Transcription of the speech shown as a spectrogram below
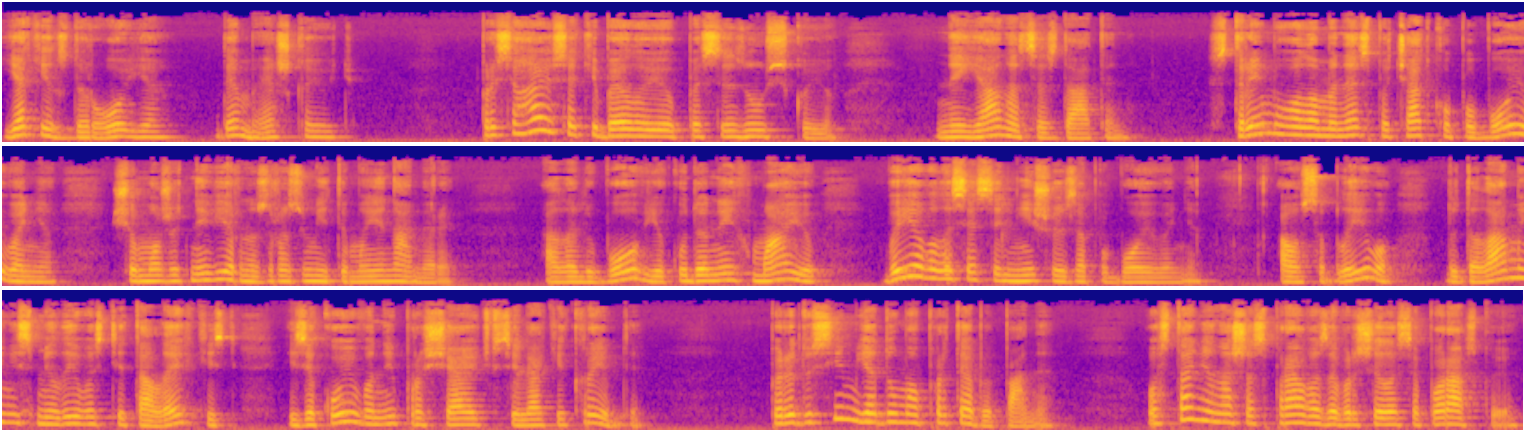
як їх здоров'я, де мешкають? Присягаюся кібелою Песенуською, не я на це здатен. Стримувало мене спочатку побоювання, що можуть невірно зрозуміти мої наміри, але любов, яку до них маю, виявилася сильнішою за побоювання, а особливо додала мені сміливості та легкість, із якою вони прощають всілякі кривди. Передусім я думав про тебе, пане. Остання наша справа завершилася поразкою.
